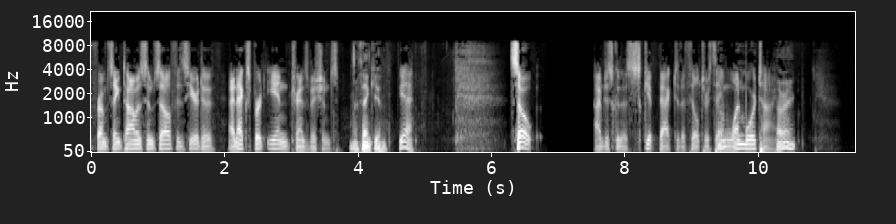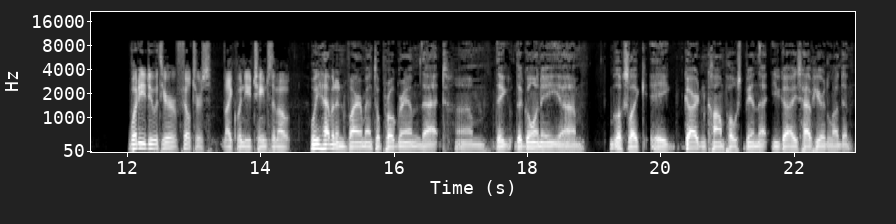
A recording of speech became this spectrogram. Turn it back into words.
from St. Thomas himself is here to an expert in transmissions. Thank you. Yeah. So I'm just going to skip back to the filter thing one more time. All right. What do you do with your filters, like when you change them out? We have an environmental program that um, they they go in a um, looks like a garden compost bin that you guys have here in London,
